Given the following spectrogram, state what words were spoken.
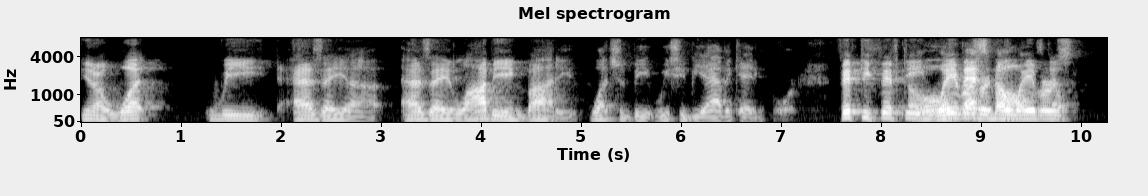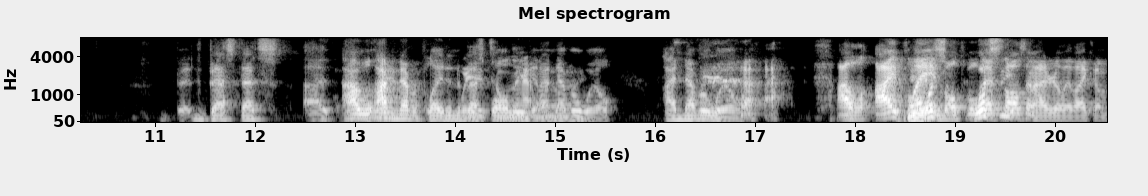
you know what we as a uh, as a lobbying body what should be we should be advocating for 50-50 Oh, waivers or no balls. waivers the best that's uh, i will i've never played in the best ball league and i never away. will i never will I'll, I play What's- in multiple what's best the- balls and I really like them.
